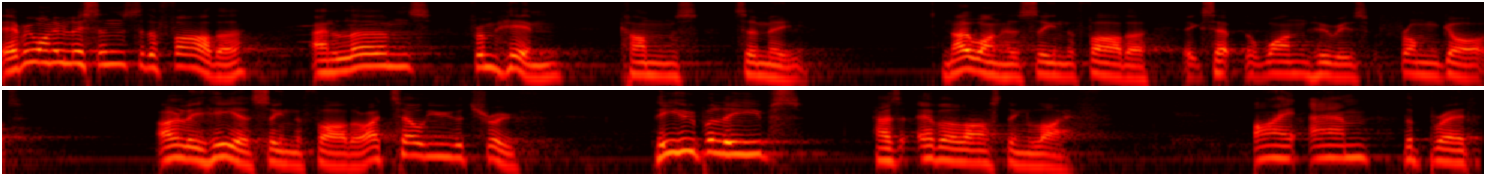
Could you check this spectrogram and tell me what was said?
Everyone who listens to the Father and learns from him comes to me. No one has seen the Father except the one who is from God. Only he has seen the Father. I tell you the truth. He who believes has everlasting life. I am the bread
